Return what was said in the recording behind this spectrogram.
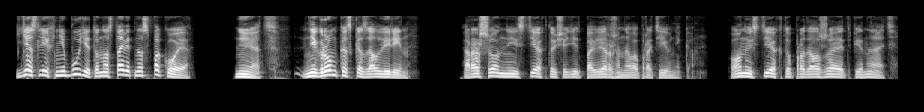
Если их не будет, он оставит нас в покое. Нет, негромко сказал Лирин. Рашон не из тех, кто щадит поверженного противника. Он из тех, кто продолжает пинать.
